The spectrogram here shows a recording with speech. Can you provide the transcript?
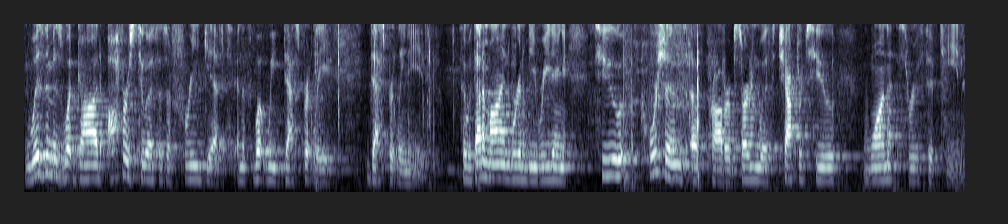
And wisdom is what God offers to us as a free gift, and it's what we desperately, desperately need. So, with that in mind, we're going to be reading two portions of Proverbs, starting with chapter 2, 1 through 15.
